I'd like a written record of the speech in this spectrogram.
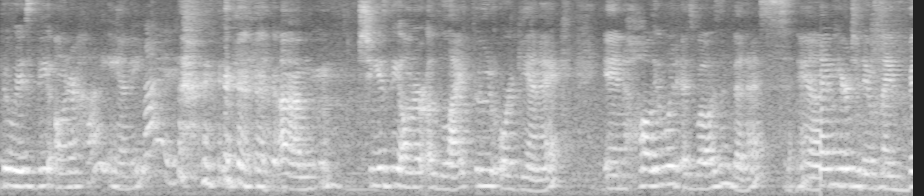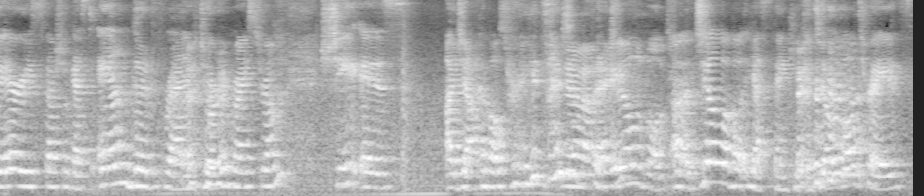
who is the owner. Hi, Annie. Hi. um, she is the owner of Life Food Organic in Hollywood as well as in Venice. And I'm here today with my very special guest and good friend, Jordan Rystrom. She is a jack of all trades, I should Yeah, say. Jill of all Uh, trades. Jill of all, yes, thank you. Jill of all trades.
